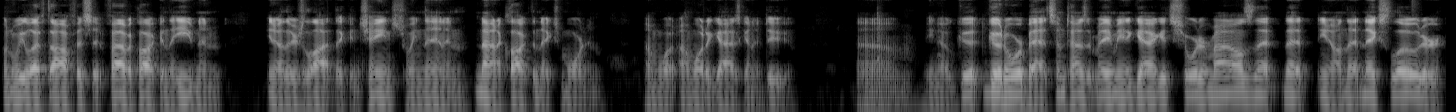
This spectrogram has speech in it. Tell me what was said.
when we left office at five o'clock in the evening. You know, there's a lot that can change between then and nine o'clock the next morning on what on what a guy's going to do. Um, you know, good good or bad. Sometimes it may mean a guy gets shorter miles that that you know on that next load, or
